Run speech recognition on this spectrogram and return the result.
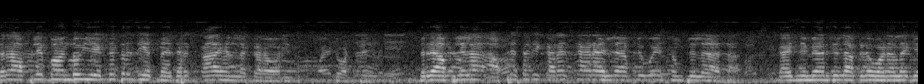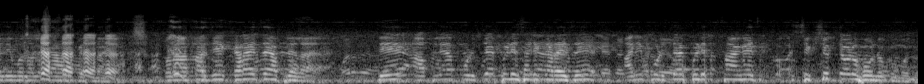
तर आपले बांधव एकत्रच येत नाही तर काय ह्यांना करावं? वाईट वाटतंय. तर आपल्याला आपल्यासाठी करायचं काय राहिलं? आपले वय संपलेलं आहे आता. काय निम्यार्थी लाकडं वडायला गेली म्हणाला काय हरकत नाही. पण आता जे करायचंय आपल्याला ते आपल्या पुढच्या पिढीसाठी करायचंय आणि पुढच्या पिढीला सांगायचं शिक्षक तेवढं होऊ नको म्हणून.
